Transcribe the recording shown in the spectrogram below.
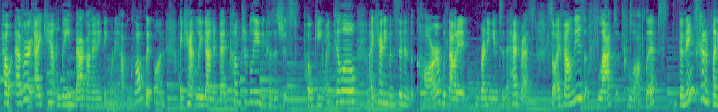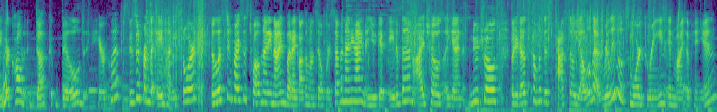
However, I can't lean back on anything when I have a claw clip on. I can't lay down in bed comfortably because it's just poking my pillow. I can't even sit in the car without it running into the headrest. So I found these flat claw clips. The name's kind of funny. They're called Duck Billed hair clips. These are from the A Honey store. The listing price is $12.99, but I got them on sale for $7.99 and you get eight of them. I chose, again, neutrals, but it does come with this pastel yellow that really looks more green in my opinion.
